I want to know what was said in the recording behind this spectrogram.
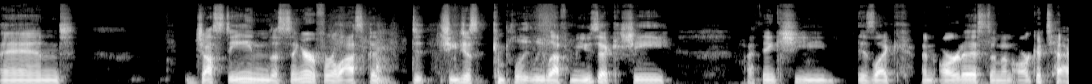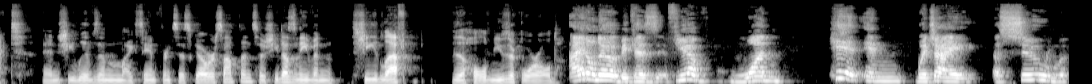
and Justine, the singer for Alaska, did, she just completely left music. She, I think she is like an artist and an architect, and she lives in like San Francisco or something. So she doesn't even she left the whole music world. I don't know because if you have one hit in which I assume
